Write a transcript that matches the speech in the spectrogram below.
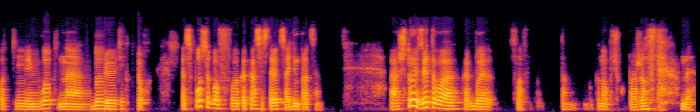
Вот на долю этих трех способов как раз остается 1%. А что из этого, как бы, Слав, там кнопочку, пожалуйста, да.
